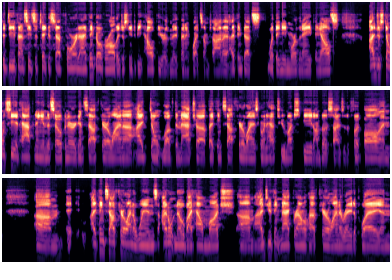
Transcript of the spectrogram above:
the defense needs to take a step forward, and I think overall they just need to be healthier than they've been in quite some time. I, I think that's what they need more than anything else. I just don't see it happening in this opener against South Carolina. I don't love the matchup. I think South Carolina is going to have too much speed on both sides of the football, and um, I think South Carolina wins. I don't know by how much. Um, I do think Mack Brown will have Carolina ready to play, and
